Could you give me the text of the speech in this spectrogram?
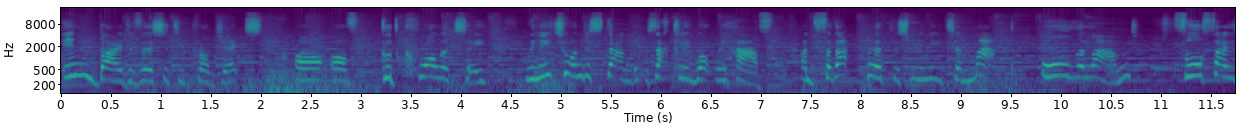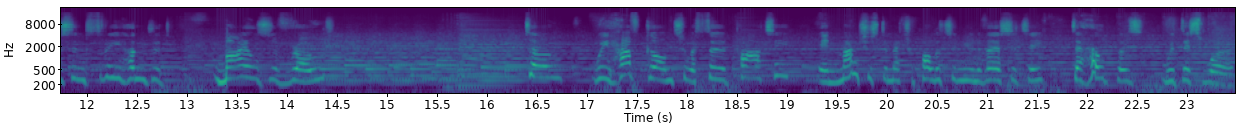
in biodiversity projects are of good quality, we need to understand exactly what we have. And for that purpose, we need to map all the land, 4,300 miles of road. So we have gone to a third party in Manchester Metropolitan University to help us with this work.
